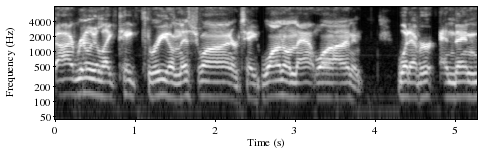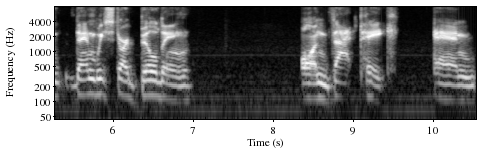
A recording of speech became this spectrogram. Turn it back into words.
I really like take three on this one or take one on that one and whatever. And then then we start building on that take. And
